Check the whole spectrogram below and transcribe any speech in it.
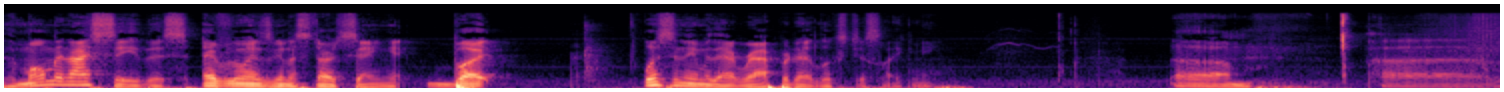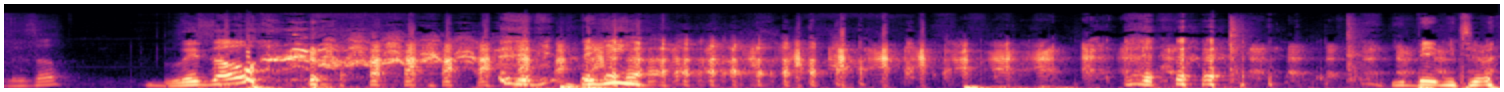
the moment I say this, everyone's gonna start saying it. But what's the name of that rapper that looks just like me? Um, Uh, Lizzo. Lizzo. you beat me to it.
